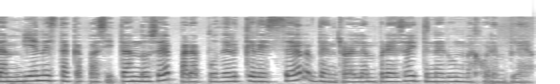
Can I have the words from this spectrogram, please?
también está capacitándose para poder crecer dentro de la empresa y tener un mejor empleo.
